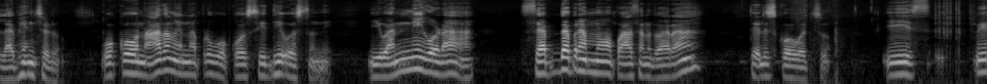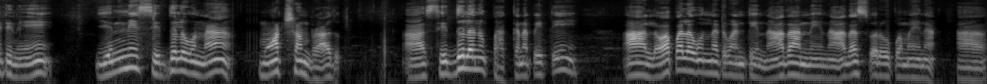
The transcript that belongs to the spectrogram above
లభించడు. ఒక్కో నాదం విన్నప్పుడు ఒక్కో సిద్ధి వస్తుంది. ఇవన్నీ కూడా శబ్ద బ్రహ్మోపాసన ద్వారా తెలుసుకోవచ్చు. ఈ వీటిని ఎన్ని సిద్ధులు ఉన్నా మోక్షం రాదు. ఆ సిద్ధులను పక్కన పెట్టి ఆ లోపల ఉన్నటువంటి నాదాన్ని నాదస్వరూపమైన ఆ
